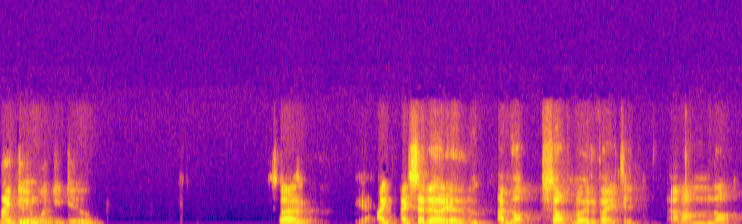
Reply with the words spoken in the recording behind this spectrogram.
by doing what you do? So I, I said earlier that i'm not self-motivated and i'm not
